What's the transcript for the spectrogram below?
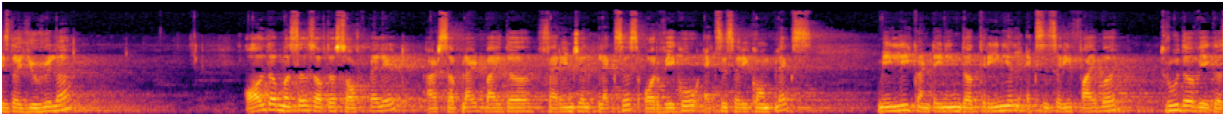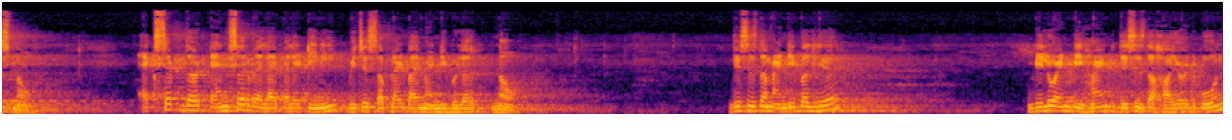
is the uvula. All the muscles of the soft palate are supplied by the pharyngeal plexus or vago accessory complex, mainly containing the cranial accessory fiber through the vagus nerve, except the tensor veli palatini, which is supplied by mandibular nerve. This is the mandible here. Below and behind, this is the hyoid bone.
